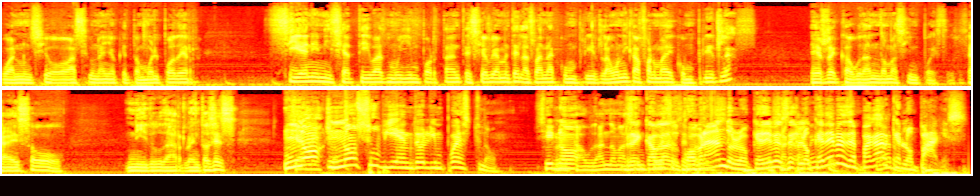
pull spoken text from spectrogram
o anunció hace un año que tomó el poder, 100 iniciativas muy importantes y obviamente las van a cumplir. La única forma de cumplirlas es recaudando más impuestos. O sea, eso ni dudarlo. Entonces, ¿qué No, no subiendo el impuesto. No. Sino Recaudando más recaudando, impuestos, cobrando lo que debes, de- lo que debes de pagar, Claro. que lo pagues.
